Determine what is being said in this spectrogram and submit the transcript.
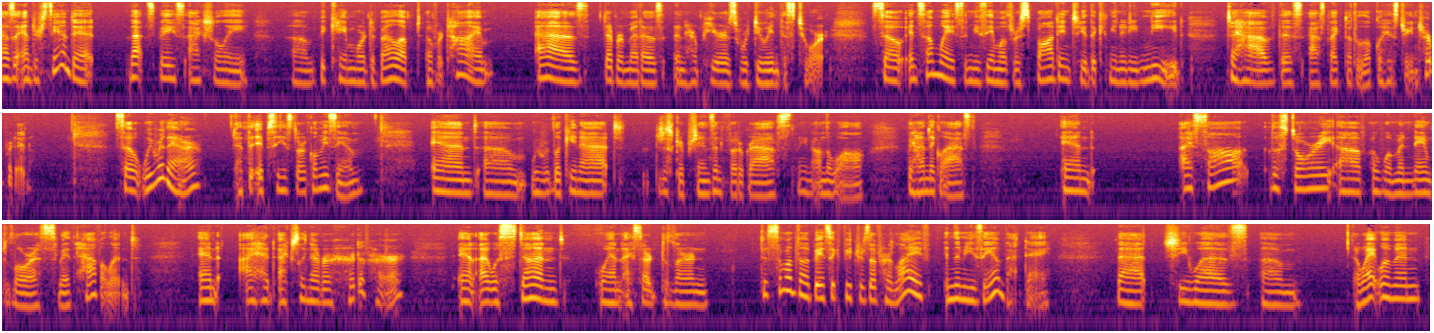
As I understand it, that space actually um, became more developed over time as Deborah Meadows and her peers were doing this tour. So in some ways, the museum was responding to the community need to have this aspect of the local history interpreted. So we were there at the Ypsi Historical Museum, and um, we were looking at descriptions and photographs, you know, on the wall behind the glass, and I saw the story of a woman named Laura Smith Haviland, and I had actually never heard of her, and I was stunned when I started to learn just some of the basic features of her life in the museum that day. That she was um, a white woman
